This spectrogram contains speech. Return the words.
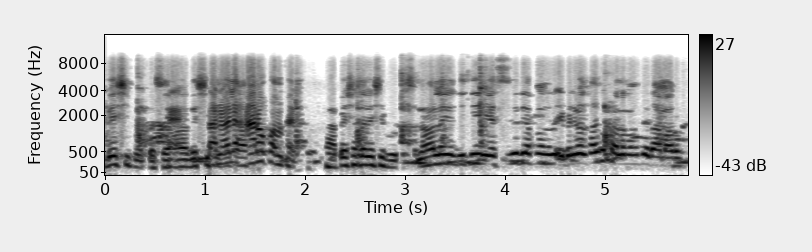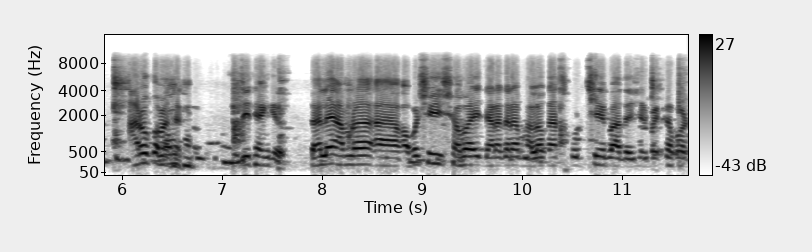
বেশি পড়তেছে। হ্যাঁ, বেশি নাহলে আরও কম থাকতো হ্যাঁ পেশাটা বেশি পড়তেছে। নাহলে যদি এসি যদি আপনার এভেলেবল থাকে তাহলে মনে হয় দাম আরও আরও কমে থাকে থাকতো জি থ্যাংক ইউ তাহলে আমরা অবশ্যই সবাই যারা যারা ভালো কাজ করছে বা দেশের প্রেক্ষাপট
